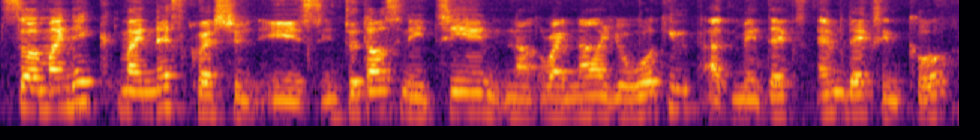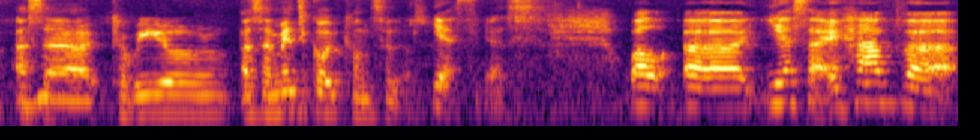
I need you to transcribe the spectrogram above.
So my next my next question is in 2018 now right now you're working at Medex MDEX and Co as a career as a medical counselor. Yes. Yes. Well, uh, yes, I have. Uh,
